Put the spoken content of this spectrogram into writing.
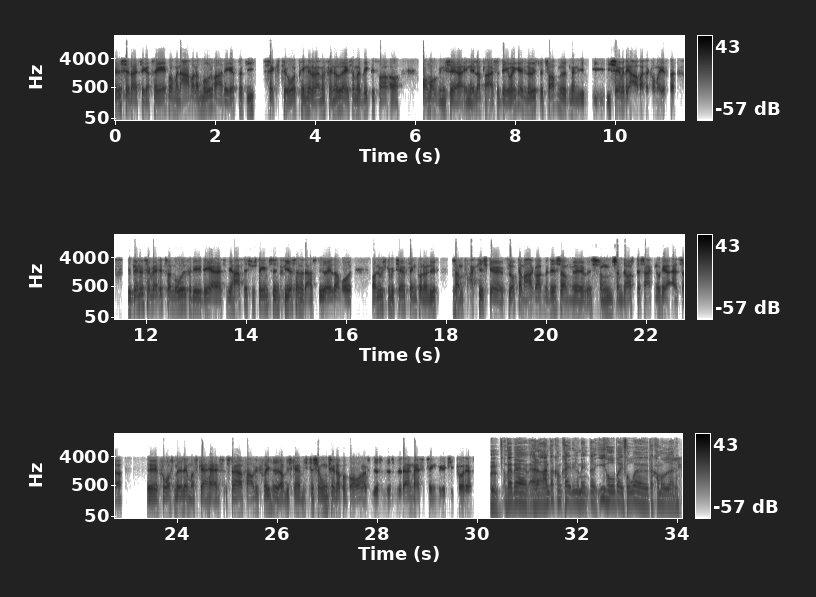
nedsætter et sekretariat, hvor man arbejder målrettet efter de 6-8 pinde, eller hvad man finder ud af, som er vigtigt for at omorganisere en ældrepleje. Så det er jo ikke løst ved topmødet, men I, I, I ser, hvad det arbejde, der kommer efter. Vi bliver nødt til at være lidt tålmodige, fordi det er, altså, vi har haft et system siden 80'erne, der har styret ældreområdet, og nu skal vi til at finde på noget nyt, som faktisk øh, flugter meget godt med det, som, øh, som, som det også bliver sagt nu her. Altså øh, for vores medlemmer skal have større faglig frihed, og vi skal have visitationen tættere på borgerne osv. osv., osv. Der er en masse ting, vi kan kigge på der. Mm. Og hvad, hvad, er der andre konkrete elementer, I håber, I får, der kommer ud af det?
